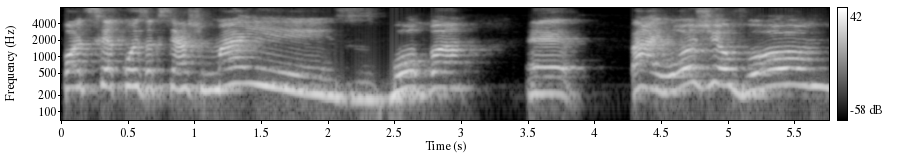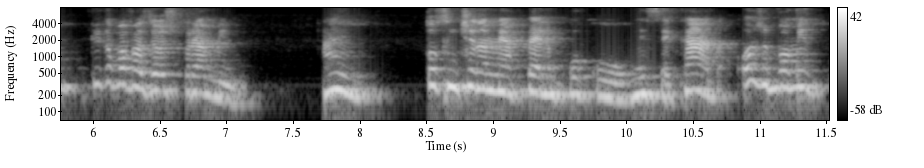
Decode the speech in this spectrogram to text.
Pode ser a coisa que você acha mais boba. É, ai, hoje eu vou. O que, que eu vou fazer hoje para mim? Ai, tô sentindo a minha pele um pouco ressecada. Hoje eu vou me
